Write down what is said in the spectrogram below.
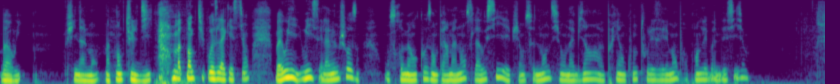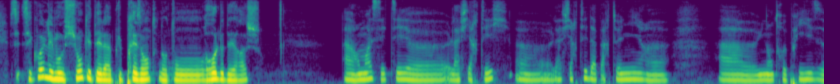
Bah oui finalement, maintenant que tu le dis, maintenant que tu poses la question, bah oui, oui, c'est la même chose. On se remet en cause en permanence là aussi, et puis on se demande si on a bien euh, pris en compte tous les éléments pour prendre les bonnes décisions. C'est quoi l'émotion qui était la plus présente dans ton rôle de DRH Alors moi, c'était euh, la fierté, euh, la fierté d'appartenir à une entreprise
